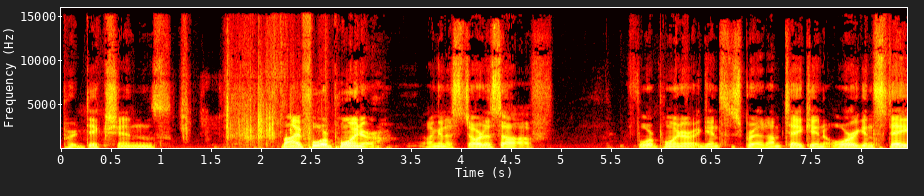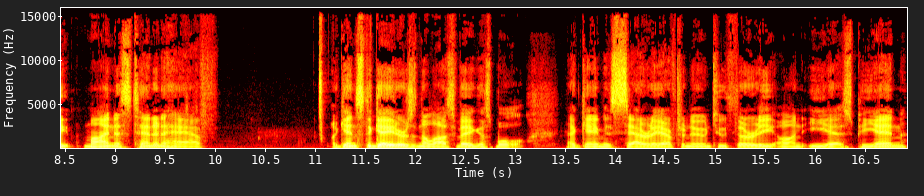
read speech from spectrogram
predictions. My four pointer. I'm going to start us off. Four pointer against the spread. I'm taking Oregon State minus 10 and a half against the Gators in the Las Vegas Bowl. That game is Saturday afternoon, 2:30 on ESPN.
